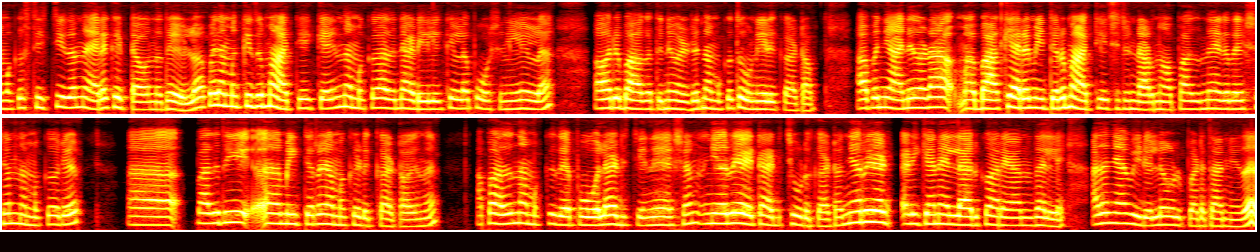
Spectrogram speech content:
നമുക്ക് സ്റ്റിച്ച് ചെയ്താൽ നേരെ കിട്ടാവുന്നതേ ഉള്ളൂ. അപ്പോൾ നമുക്കിത് മാറ്റി വയ്ക്കാനും നമുക്ക് അതിന്റെ അടിയിലേക്കുള്ള പോർഷനിലുള്ള ആ ഒരു ഭാഗത്തിന് വേണ്ടി നമുക്ക് തുണി എടുക്കാം കേട്ടോ. അപ്പോൾ ഞാനിവിടെ ബാക്കി അര മീറ്റർ മാറ്റി വെച്ചിട്ടുണ്ടായിരുന്നു. അപ്പോൾ അതിന് ഏകദേശം നമുക്കൊരു പകുതി മീറ്റർ നമുക്ക് എടുക്കാം കേട്ടോ ഇന്ന് അപ്പോൾ അത് നമുക്ക് ഇതേപോലെ അടിച്ചതിന് ശേഷം ഞെറിയായിട്ട് അടിച്ചു കൊടുക്കുക കേട്ടോ. ഞെറി അടിക്കാൻ എല്ലാവർക്കും അറിയാവുന്നതല്ലേ? അത് ഞാൻ വീഡിയോയിൽ ഉൾപ്പെടുത്താഞ്ഞത്.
